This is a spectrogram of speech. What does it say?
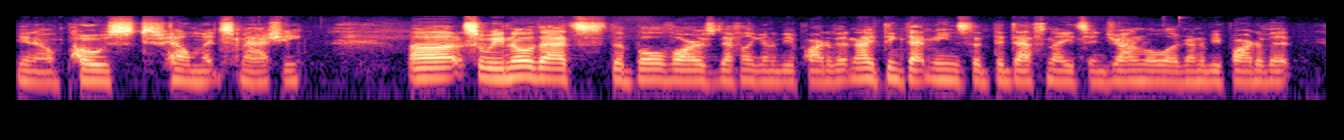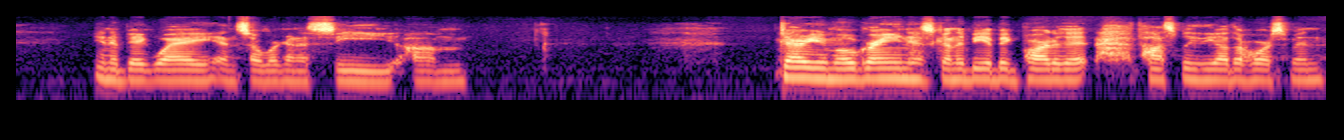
you know, post helmet smashy. Uh, so we know that's the Bolvar is definitely going to be a part of it, and I think that means that the Death Knights in general are going to be part of it in a big way, and so we're going to see um, Darion Mograine is going to be a big part of it, possibly the other Horsemen.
